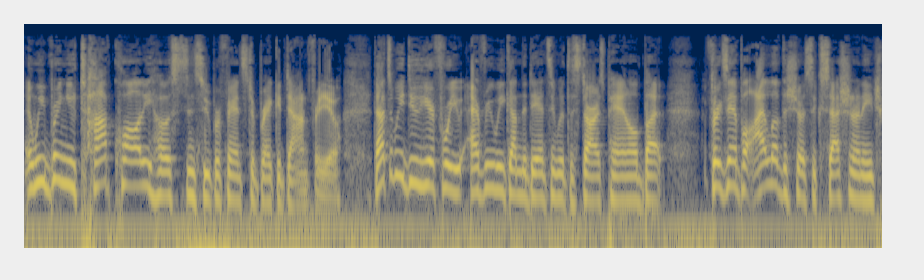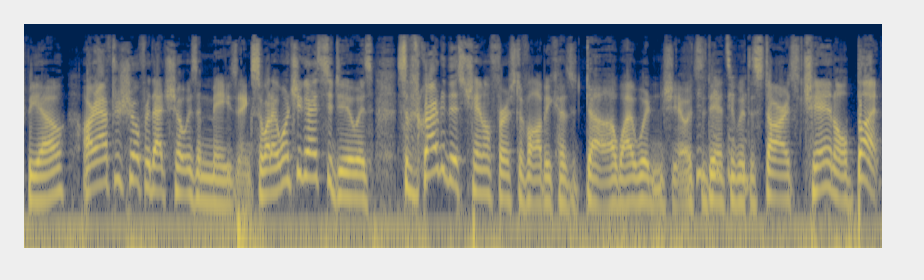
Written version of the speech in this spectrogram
and we bring you top quality hosts and superfans to break it down for you. That's what we do here for you every week on the Dancing with the Stars panel. But for example, I love the show Succession on HBO. Our after show for that show is amazing. So what I want you guys to do is subscribe to this channel first of all because duh, why wouldn't you? It's the Dancing with the Stars channel. But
